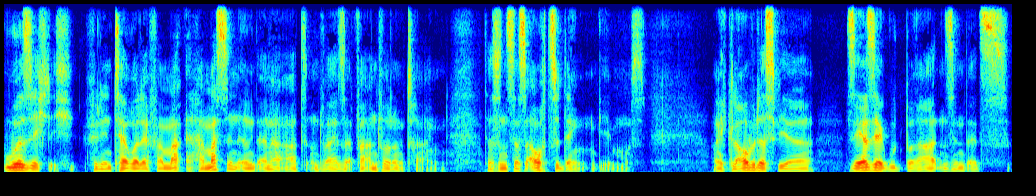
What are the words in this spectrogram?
ursächlich für den Terror der Hamas in irgendeiner Art und Weise Verantwortung tragen, dass uns das auch zu denken geben muss. Und ich glaube, dass wir sehr, sehr gut beraten sind als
